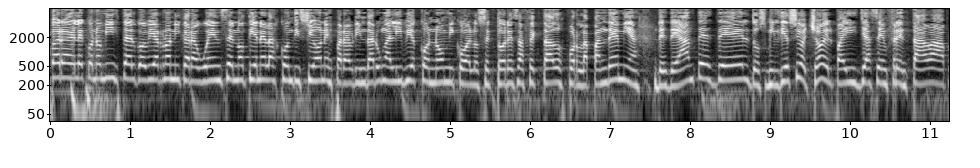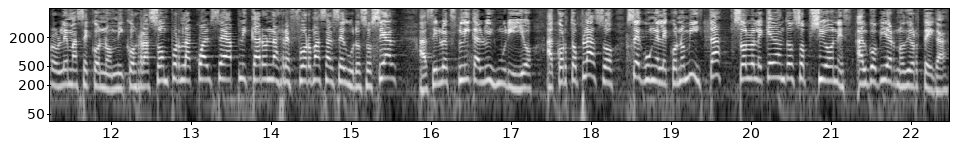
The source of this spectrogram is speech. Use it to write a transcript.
Para el economista, el gobierno nicaragüense no tiene las condiciones para brindar un alivio económico a los sectores afectados por la pandemia. Desde antes del 2018, el país ya se enfrentaba a problemas económicos, razón por la cual se aplicaron las reformas al Seguro Social. Así lo explica Luis Murillo. A corto plazo, según el economista, solo le quedan dos opciones al gobierno de Ortega.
